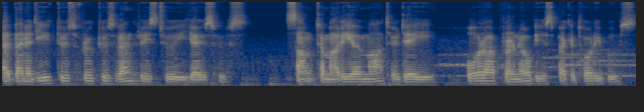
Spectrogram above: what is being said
et benedictus fructus ventris tui, Iesus. Sancta Maria, Mater Dei, ora pro nobis peccatoribus,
